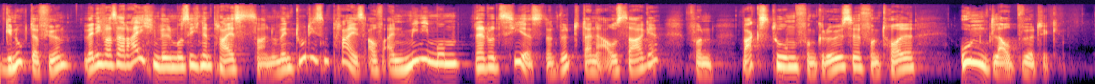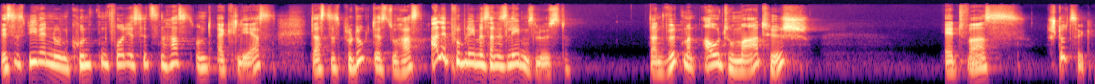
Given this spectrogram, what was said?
genug dafür. Wenn ich was erreichen will, muss ich einen Preis zahlen. Und wenn du diesen Preis auf ein Minimum reduzierst, dann wird deine Aussage von Wachstum, von Größe, von toll unglaubwürdig. Das ist wie wenn du einen Kunden vor dir sitzen hast und erklärst, dass das Produkt, das du hast, alle Probleme seines Lebens löst. Dann wird man automatisch etwas stutzig.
